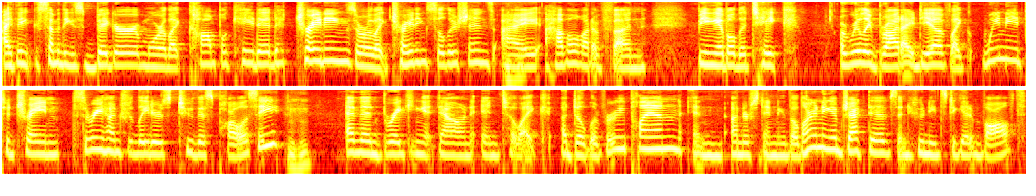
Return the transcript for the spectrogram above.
I think some of these bigger, more like complicated trainings or like training solutions, I have a lot of fun being able to take a really broad idea of like we need to train 300 leaders to this policy and then breaking it down into like a delivery plan and understanding the learning objectives and who needs to get involved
